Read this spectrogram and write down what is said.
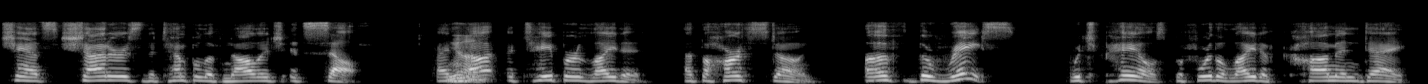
chance shatters the temple of knowledge itself and Yeah. not a taper lighted at the hearthstone of the race which pales before the light of common day.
